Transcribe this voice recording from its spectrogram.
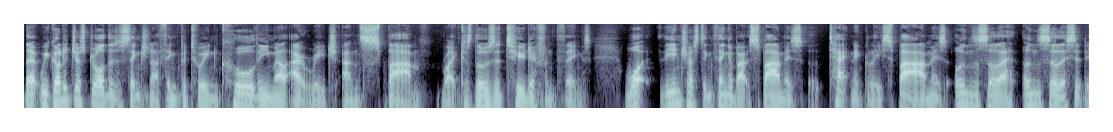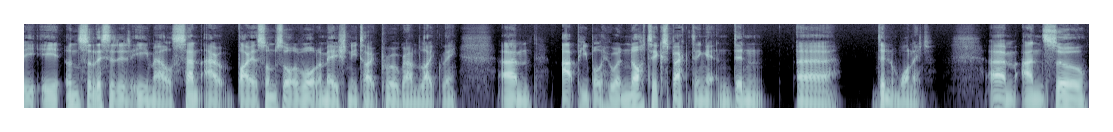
that we got to just draw the distinction, I think, between cold email outreach and spam, right? Because those are two different things. What the interesting thing about spam is, technically, spam is unsoli- unsolicited e- unsolicited emails sent out by some sort of automation type program, likely, um, at people who are not expecting it and didn't uh, didn't want it. Um, and so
